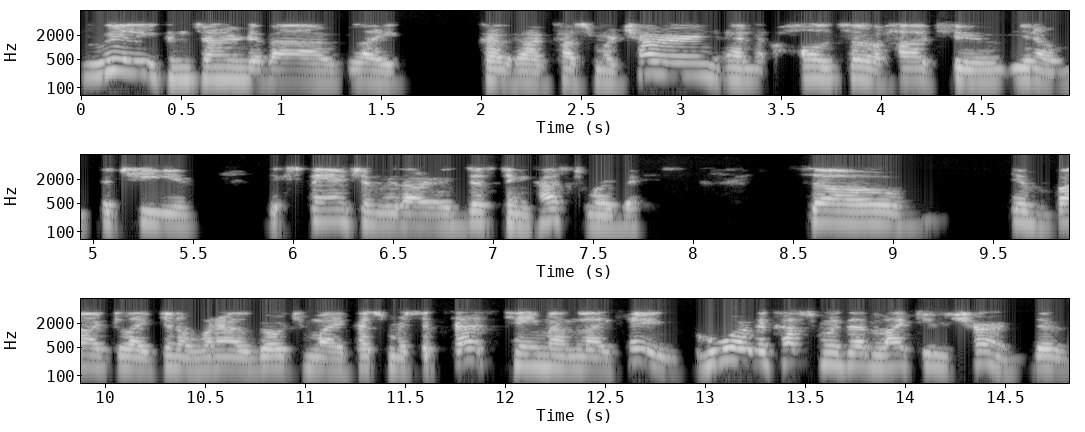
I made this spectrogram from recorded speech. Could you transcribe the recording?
really concerned about like uh, customer churn and also how to, you know, achieve expansion with our existing customer base. So, but like, you know, when I go to my customer success team, I'm like, hey, who are the customers that are likely to churn? They're,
